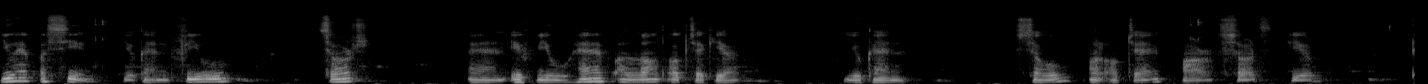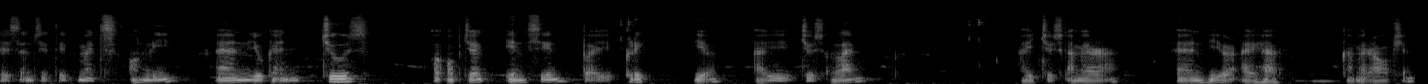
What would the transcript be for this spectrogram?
you have a scene. You can view search and if you have a lot object here you can show all object or search here. Case sensitive match only. And you can choose a object in scene by click here. I choose lamp. I choose camera and here I have camera option.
